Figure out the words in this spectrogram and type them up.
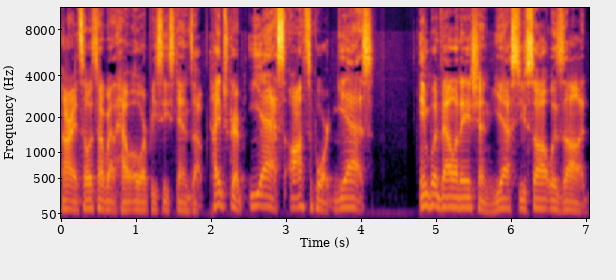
All right, so let's talk about how ORPC stands up. TypeScript, yes. Auth support, yes. Input validation, yes, you saw it with Zod.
